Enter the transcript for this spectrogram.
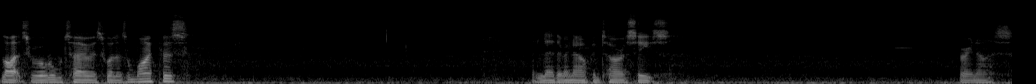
lights are all auto as well as wipers. The leather and Alcantara seats, very nice.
